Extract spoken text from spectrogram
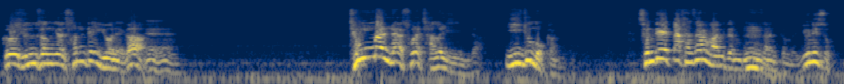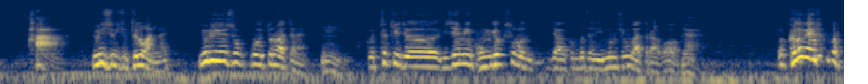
그 윤석열 선대위원회가 예, 예. 정말 내가 손에 장을 지집니다. 2주 못 갑니다. 선대에 딱 한 사람 마음에 드는 음. 사람이 있습니다. 윤희숙. 파 윤희숙이 지금 들어왔나요? 윤희숙 그 들어왔잖아요. 음. 그 특히 저 이재명 공격수로 이제 그 무슨 임무를 준것 같더라고. 네. 뭐 그거 외에는 뭐.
